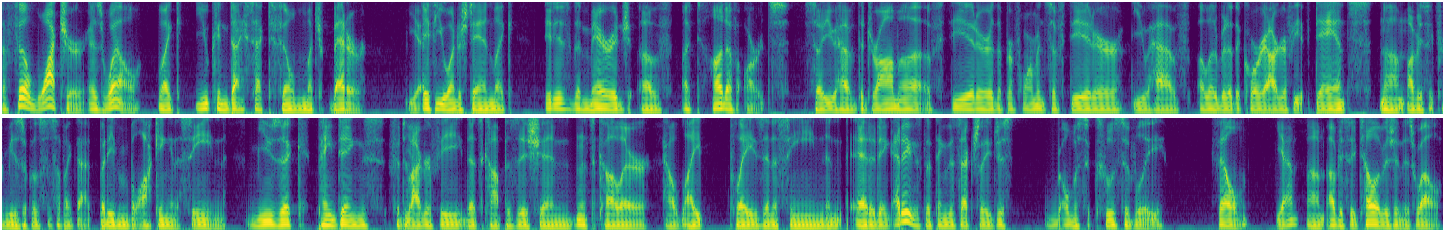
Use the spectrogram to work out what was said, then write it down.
a film watcher as well, like you can dissect film much better Yes. if you understand like it is the marriage of a ton of arts. So you have the drama of theater, the performance of theater, you have a little bit of the choreography of dance, um, obviously for musicals and stuff like that, but even blocking in a scene, music, paintings, photography, that's composition, that's color, how light plays in a scene, and editing. Editing is the thing that's actually just almost exclusively film. yeah. Um, obviously, television as well.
